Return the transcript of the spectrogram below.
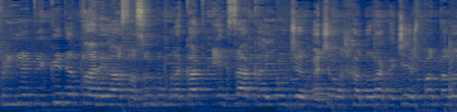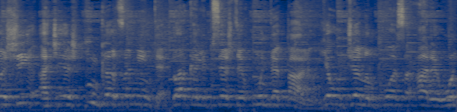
Prieteni, cât de tare e asta! Sunt îmbrăcat exact ca Eugen, același hanorac, aceiași pantaloni și aceiași încălțăminte. Doar că lipsește un detaliu. Eugen în poză are un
